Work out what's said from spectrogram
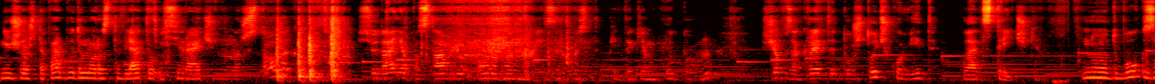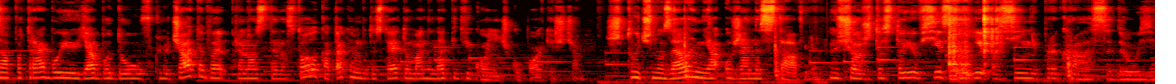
Ну що ж, тепер будемо розставляти усі речі на наш столик. Сюди я поставлю органайзер ось під таким кутом, щоб закрити ту штучку від led стрічки. Ноутбук за потребою я буду включати, приносити на столик, а так він буде стояти у мене на підвіконечку поки що. Штучну зелень я уже не ставлю. Ну що ж, достаю всі свої осінні прикраси, друзі.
